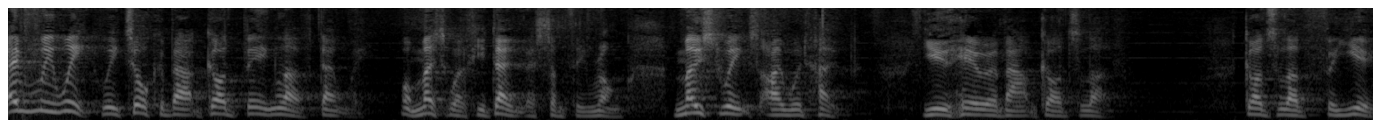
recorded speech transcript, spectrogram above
Every week we talk about God being love, don't we? Well, most, well, if you don't, there's something wrong. Most weeks, I would hope, you hear about God's love. God's love for you,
